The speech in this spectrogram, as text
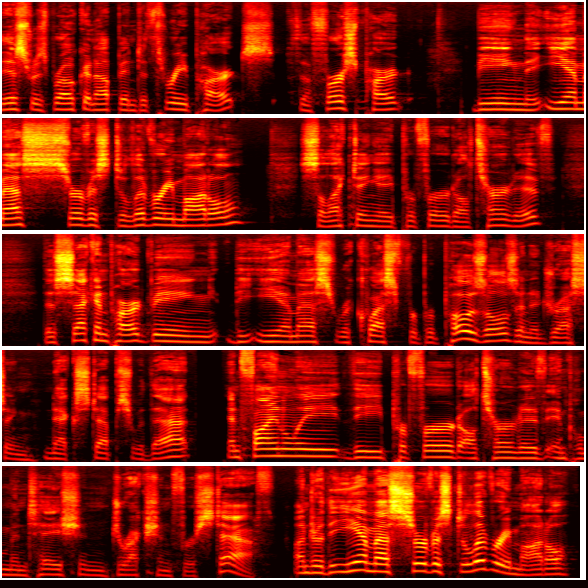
This was broken up into three parts. The first part being the EMS service delivery model, selecting a preferred alternative. The second part being the EMS request for proposals and addressing next steps with that. And finally, the preferred alternative implementation direction for staff. Under the EMS service delivery model,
